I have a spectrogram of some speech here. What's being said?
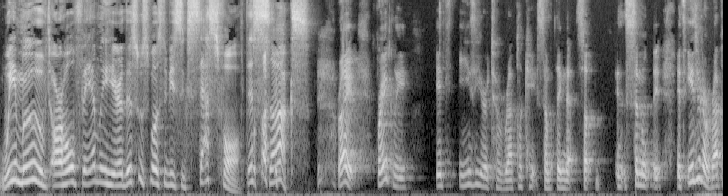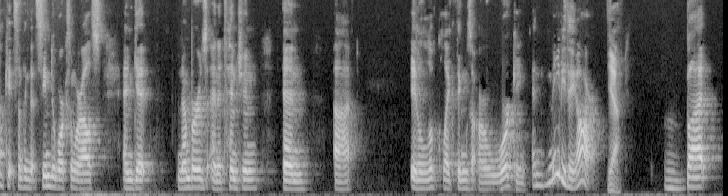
we moved our whole family here. This was supposed to be successful. This right. sucks. Right. Frankly, it's easier to replicate something that so similar. It's easier to replicate something that seemed to work somewhere else and get numbers and attention, and uh, it'll look like things are working, and maybe they are. Yeah. But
